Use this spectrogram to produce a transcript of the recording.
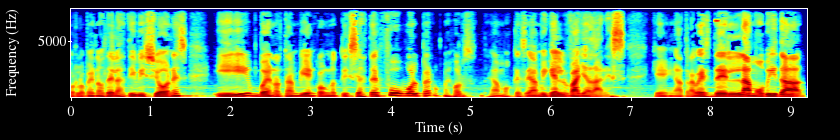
por lo menos de las divisiones, y bueno, también con noticias de fútbol, pero mejor dejamos que sea Miguel Valladares, quien a través de la movida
